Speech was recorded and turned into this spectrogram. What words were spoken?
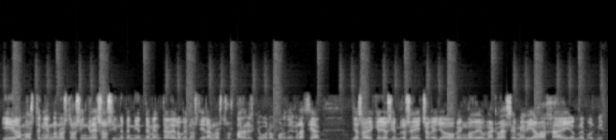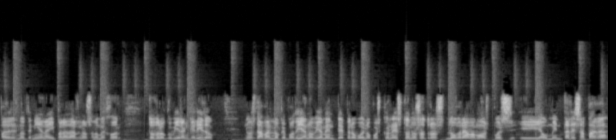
y íbamos teniendo nuestros ingresos independientemente de lo que nos dieran nuestros padres, que bueno, por desgracia, ya sabéis que yo siempre os he dicho que yo vengo de una clase media baja y hombre, pues mis padres no tenían ahí para darnos a lo mejor todo lo que hubieran querido. Nos daban lo que podían, obviamente, pero bueno, pues con esto nosotros lográbamos pues eh, aumentar esa paga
